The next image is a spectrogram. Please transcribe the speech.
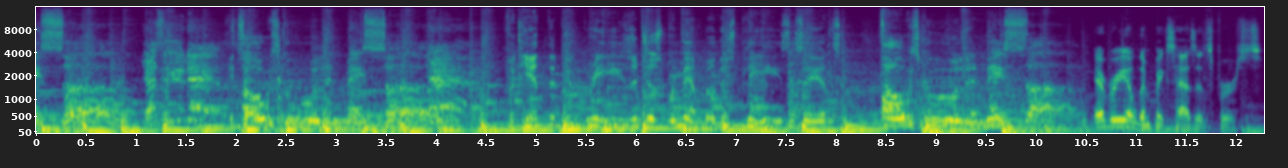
Mesa. Yes, it is. It's always cool in Mesa. Yeah. Forget the degrees and just remember this, please. I said it's always cool in Mesa. Every Olympics has its firsts.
